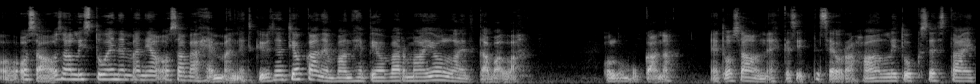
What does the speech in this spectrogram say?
Osa osallistuu enemmän ja osa vähemmän. Että kyllä se nyt jokainen vanhempi on varmaan jollain tavalla ollut mukana. Et osa on ehkä sitten seuraa hallituksesta tai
